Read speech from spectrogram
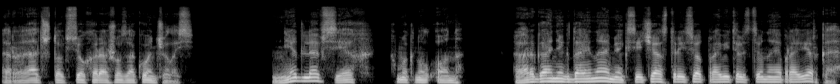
Рад, что все хорошо закончилось. Не для всех, хмыкнул он. Organic Dynamic сейчас трясет правительственная проверка,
